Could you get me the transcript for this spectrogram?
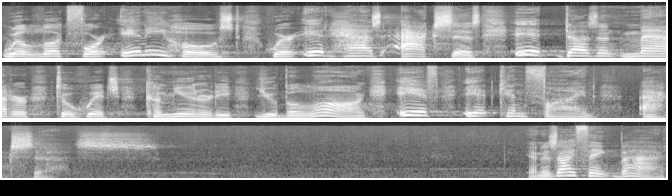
will look for any host where it has access. It doesn't matter to which community you belong if it can find access. And as I think back,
